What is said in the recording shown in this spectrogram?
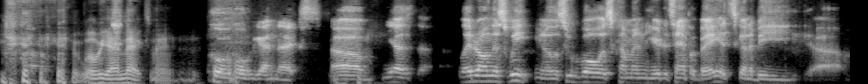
what we got next, man? What, we got next? Um, yeah, later on this week, you know, the Super Bowl is coming here to Tampa Bay. It's going to be uh,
